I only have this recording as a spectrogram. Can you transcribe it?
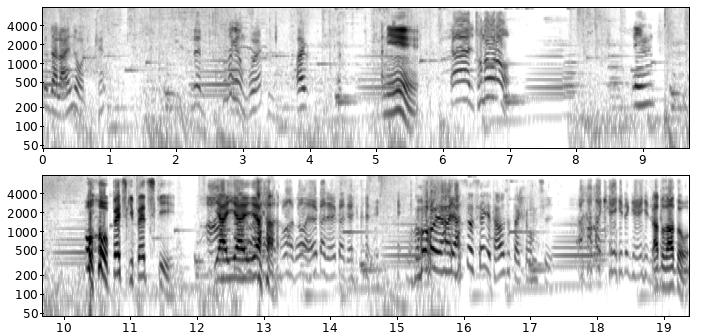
근데 나 라인 좀 어떡해? 근데 소상이 형 뭐해? 아니 야 전화 걸어 잉. 오 빼치기 빼치기. 아, 야, 야, 야. 좋아 좋아 여기까지 여기까지 여기까지 오, 야, 야스 세개 다 넣어줬다, 경험치. 아 게이드 게이드 나도 나도.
